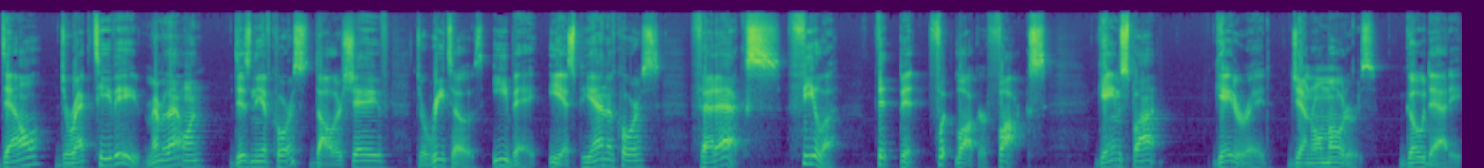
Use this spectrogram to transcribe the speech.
Dell, DirecTV, remember that one, Disney, of course, Dollar Shave, Doritos, eBay, ESPN, of course, FedEx, Fila, Fitbit, Footlocker, Fox, GameSpot, Gatorade, General Motors, GoDaddy,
